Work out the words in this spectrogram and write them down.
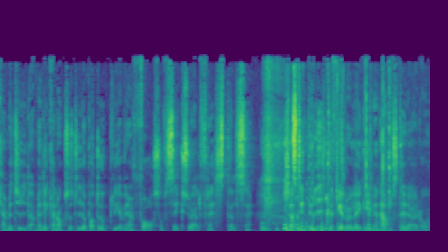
kan betyda, men det kan också tyda på att du upplever en fas av sexuell frestelse. Känns det inte lite fel att lägga in en hamster där då?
